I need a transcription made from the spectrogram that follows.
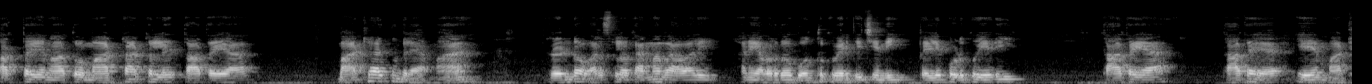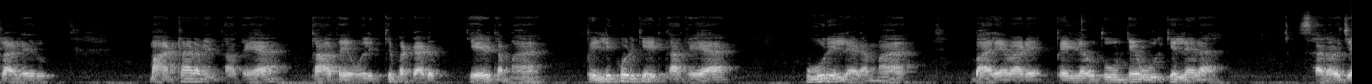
అత్తయ్య నాతో మాట్లాడటలేదు తాతయ్య. మాట్లాడుతుందిలే అమ్మా. రెండో వరుసలోకి అన్నం రావాలి అని ఎవరిదో గొంతుకు వినిపించింది పెళ్ళి కొడుకు ఏడి. తాతయ్య తాతయ్య ఏం మాట్లాడలేదు. మాట్లాడమేం తాతయ్య? తాతయ్య ఒలిక్కి పడ్డాడు ఏమిటమ్మా? పెళ్ళి కొడుకు ఏటి తాతయ్య? ఊరు వెళ్ళాడమ్మా బాలేవాడే పెళ్ళవుతూ ఉంటే ఊరికి వెళ్ళాడా సరోజ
